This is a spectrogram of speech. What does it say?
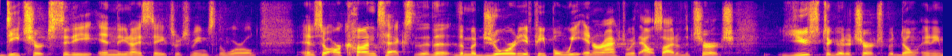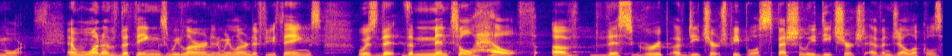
dechurched city in the United States, which means the world. And so, our context, the, the, the majority of people we interact with outside of the church used to go to church but don't anymore. And one of the things we learned, and we learned a few things, was that the mental health of this group of dechurched people, especially dechurched evangelicals,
